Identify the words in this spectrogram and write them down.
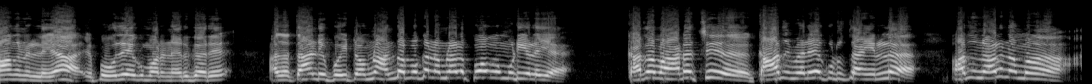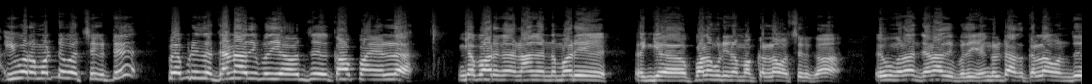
வாங்கணும் இல்லையா? இப்போ உதயகுமாரன் இருக்காரு. அதை தாண்டி போயிட்டோம்னா அந்த பக்கம் நம்மளால போக முடியலையே. கதவை அடைச்சு காது மேலேயே கொடுத்தாங்க அதனால நம்ம இவரை மட்டும் வச்சுக்கிட்டு இப்போ எப்படி இந்த ஜனாதிபதியை வந்து காப்பாங்க இங்கே பாருங்க நாங்கள் இந்த மாதிரி இங்கே பழங்குடியின மக்கள்லாம் வச்சுருக்கோம். இவங்கெல்லாம் ஜனாதிபதி. எங்கள்கிட்ட அதுக்கெல்லாம் வந்து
